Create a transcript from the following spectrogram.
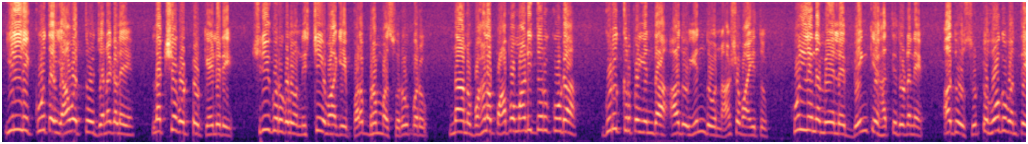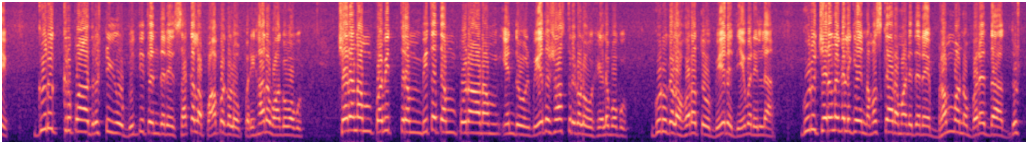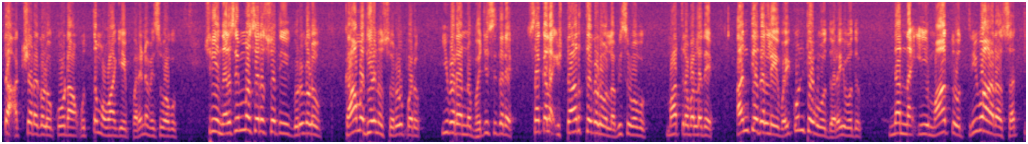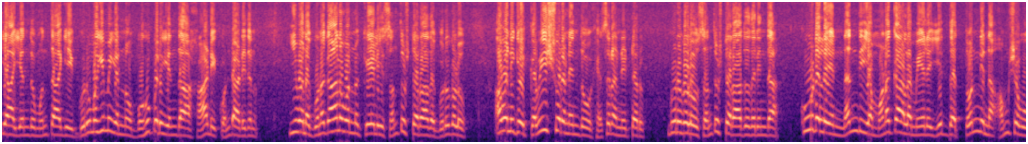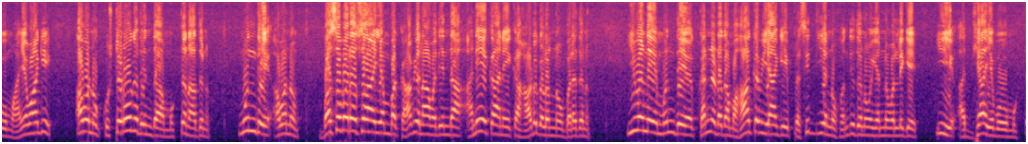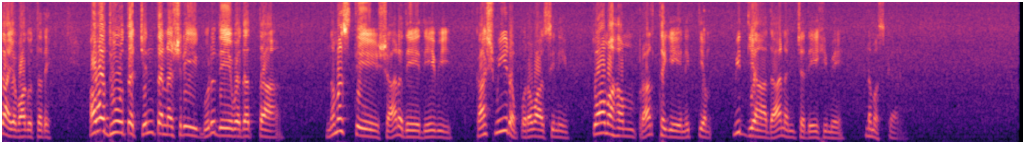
ಇಲ್ಲಿ ಕೂತ ಯಾವತ್ತೂ ಜನಗಳೇ ಲಕ್ಷ್ಯಗೊಟ್ಟು ಕೇಳಿರಿ. ಶ್ರೀ ಗುರುಗಳು ನಿಶ್ಚಯವಾಗಿ ಪರಬ್ರಹ್ಮ ಸ್ವರೂಪರು. ನಾನು ಬಹಳ ಪಾಪ ಮಾಡಿದ್ದರೂ ಕೂಡ ಗುರುಕೃಪೆಯಿಂದ ಅದು ಇಂದು ನಾಶವಾಯಿತು. ಹುಲ್ಲಿನ ಮೇಲೆ ಬೆಂಕಿ ಹತ್ತಿದೊಡನೆ ಅದು ಸುಟ್ಟು ಹೋಗುವಂತೆ ಗುರುಕೃಪಾ ದೃಷ್ಟಿಯು ಬಿದ್ದಿತೆಂದರೆ ಸಕಲ ಪಾಪಗಳು ಪರಿಹಾರವಾಗುವವು. ಚರಣಂ ಪವಿತ್ರಂ ವಿತತಂ ಪುರಾಣಂ ಎಂದು ವೇದಶಾಸ್ತ್ರಗಳು ಹೇಳುವವು. ಗುರುಗಳ ಹೊರತು ಬೇರೆ ದೇವರಿಲ್ಲ. ಗುರುಚರಣಗಳಿಗೆ ನಮಸ್ಕಾರ ಮಾಡಿದರೆ ಬ್ರಹ್ಮನು ಬರೆದ ದುಷ್ಟ ಅಕ್ಷರಗಳು ಕೂಡ ಉತ್ತಮವಾಗಿ ಪರಿಣಮಿಸುವವು. ಶ್ರೀ ನರಸಿಂಹ ಸರಸ್ವತಿ ಗುರುಗಳು ಕಾಮಧೇನು ಸ್ವರೂಪರು ಇವರನ್ನು ಭಜಿಸಿದರೆ ಸಕಲ ಇಷ್ಟಾರ್ಥಗಳು ಲಭಿಸುವವು. ಮಾತ್ರವಲ್ಲದೆ ಅಂತ್ಯದಲ್ಲಿ ವೈಕುಂಠವೂ ದೊರೆಯುವುದು. ನನ್ನ ಈ ಮಾತು ತ್ರಿವಾರ ಸತ್ಯ ಎಂದು ಮುಂತಾಗಿ ಗುರುಮಹಿಮೆಯನ್ನು ಬಹುಪರಿಯಿಂದ ಹಾಡಿ ಕೊಂಡಾಡಿದನು. ಇವನ ಗುಣಗಾನವನ್ನು ಕೇಳಿ ಸಂತುಷ್ಟರಾದ ಗುರುಗಳು ಅವನಿಗೆ ಕವೀಶ್ವರನೆಂದು ಹೆಸರನ್ನಿಟ್ಟರು. ಗುರುಗಳು ಸಂತುಷ್ಟರಾದುದರಿಂದ ಕೂಡಲೇ ನಂದಿಯ ಮೊಣಕಾಲ ಮೇಲೆ ಇದ್ದ ತೊನ್ನಿನ ಅಂಶವು ಮಾಯವಾಗಿ ಅವನು ಕುಷ್ಠರೋಗದಿಂದ ಮುಕ್ತನಾದನು. ಮುಂದೆ ಅವನು ಬಸವರಸ ಎಂಬ ಕಾವ್ಯನಾಮದಿಂದ ಅನೇಕ ಅನೇಕ ಹಾಡುಗಳನ್ನು ಬರೆದನು. ಇವನೇ ಮುಂದೆ ಕನ್ನಡದ ಮಹಾಕವಿಯಾಗಿ ಪ್ರಸಿದ್ಧಿಯನ್ನು ಹೊಂದಿದನು ಎನ್ನುವಲ್ಲಿಗೆ ಈ ಅಧ್ಯಾಯವು ಮುಕ್ತಾಯವಾಗುತ್ತದೆ. ಅವಧೂತ ಚಿಂತನ ಶ್ರೀ ಗುರುದೇವದತ್ತ. ನಮಸ್ತೆ ಶಾರದೆ ದೇವಿ, ಕಾಶ್ಮೀರ ಪುರವಾಸಿನಿ, ತ್ವಾಮಹಂ ಪ್ರಾರ್ಥಯೇ ನಿತ್ಯಂ, ವಿದ್ಯಾದಾನಂಚ ದೇಹಿಮೆ. ನಮಸ್ಕಾರ.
